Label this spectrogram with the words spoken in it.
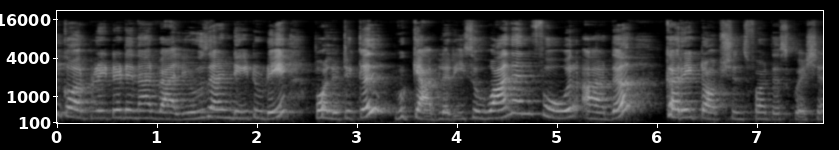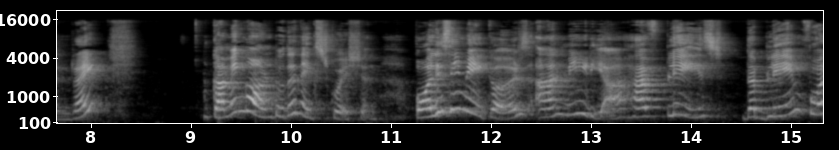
incorporated in our values and day-to-day -day political vocabulary. So 1 and 4 are the correct options for this question, right? Coming on to the next question. Policymakers and media have placed the blame for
